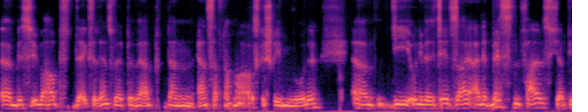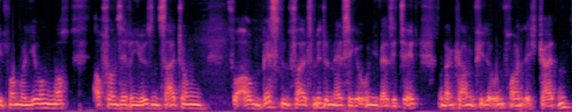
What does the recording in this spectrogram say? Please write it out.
äh, bis überhaupt der Exzellenzwettbewerb dann ernsthaft nochmal ausgeschrieben wurde. Ähm, die Universität sei eine bestenfalls, ich habe die Formulierung noch, auch von seriösen Zeitungen vor Augen bestenfalls mittelmäßige Universität und dann kamen viele Unfreundlichkeiten.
